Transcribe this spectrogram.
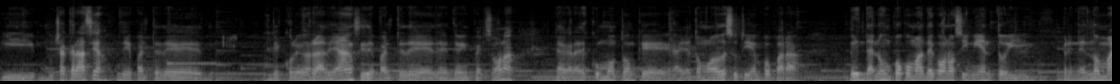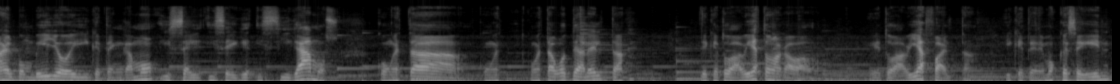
Y muchas gracias de parte de, Colegio Radiance y de parte de, mi persona. Le agradezco un montón que haya tomado de su tiempo para brindarnos un poco más de conocimiento y prendernos más el bombillo y que tengamos y, sigamos con esta, con, con esta voz de alerta de que todavía esto no ha acabado, que todavía falta y que tenemos que seguir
